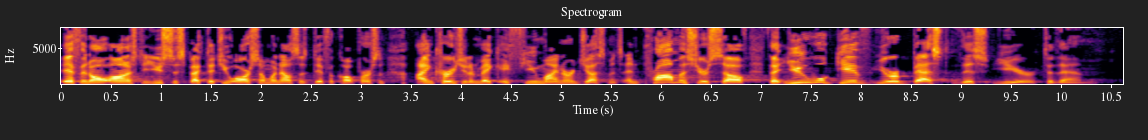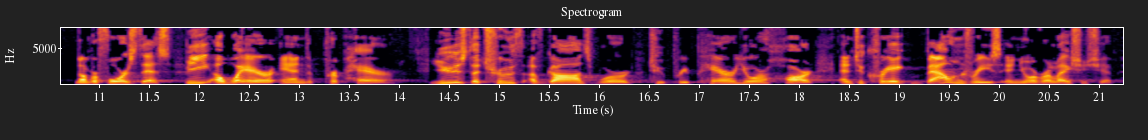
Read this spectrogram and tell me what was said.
If, in all honesty, you suspect that you are someone else's difficult person, I encourage you to make a few minor adjustments and promise yourself that you will give your best this year to them. Number four is this be aware and prepare. Use the truth of God's word to prepare your heart and to create boundaries in your relationship.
